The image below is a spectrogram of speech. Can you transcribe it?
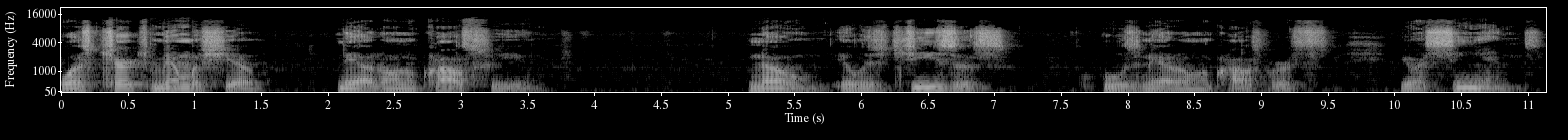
Was church membership nailed on the cross for you? No, it was Jesus who was nailed on the cross for your sins.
